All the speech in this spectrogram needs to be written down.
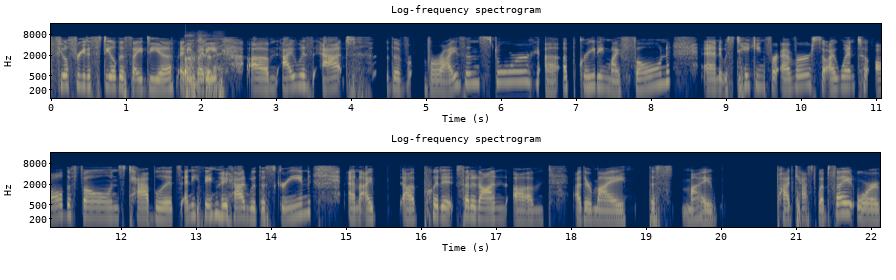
feel free to steal this idea, anybody. Okay. Um, I was at the Verizon store uh, upgrading my phone, and it was taking forever. So I went to all the phones, tablets, anything they had with a screen, and I uh, put it, set it on um, either my this my podcast website or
